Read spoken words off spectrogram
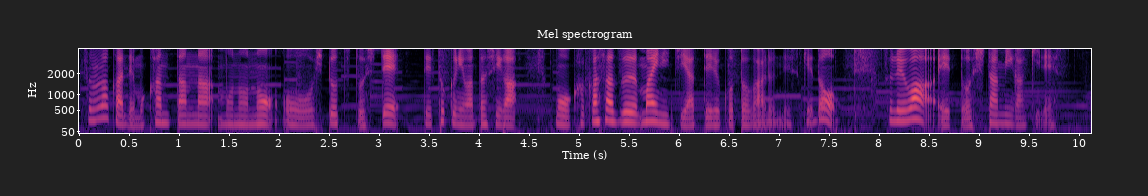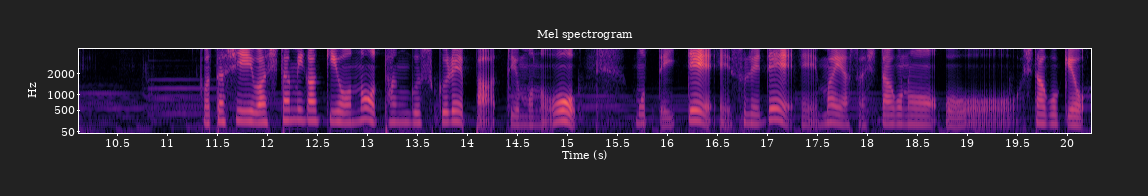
その中でも簡単なものの一つとしてで特に私がもう欠かさず毎日やっていることがあるんですけどそれは、えーと、舌磨きです。私は舌磨き用のタングスクレーパーというものを持っていてそれで毎朝下の下ごけを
